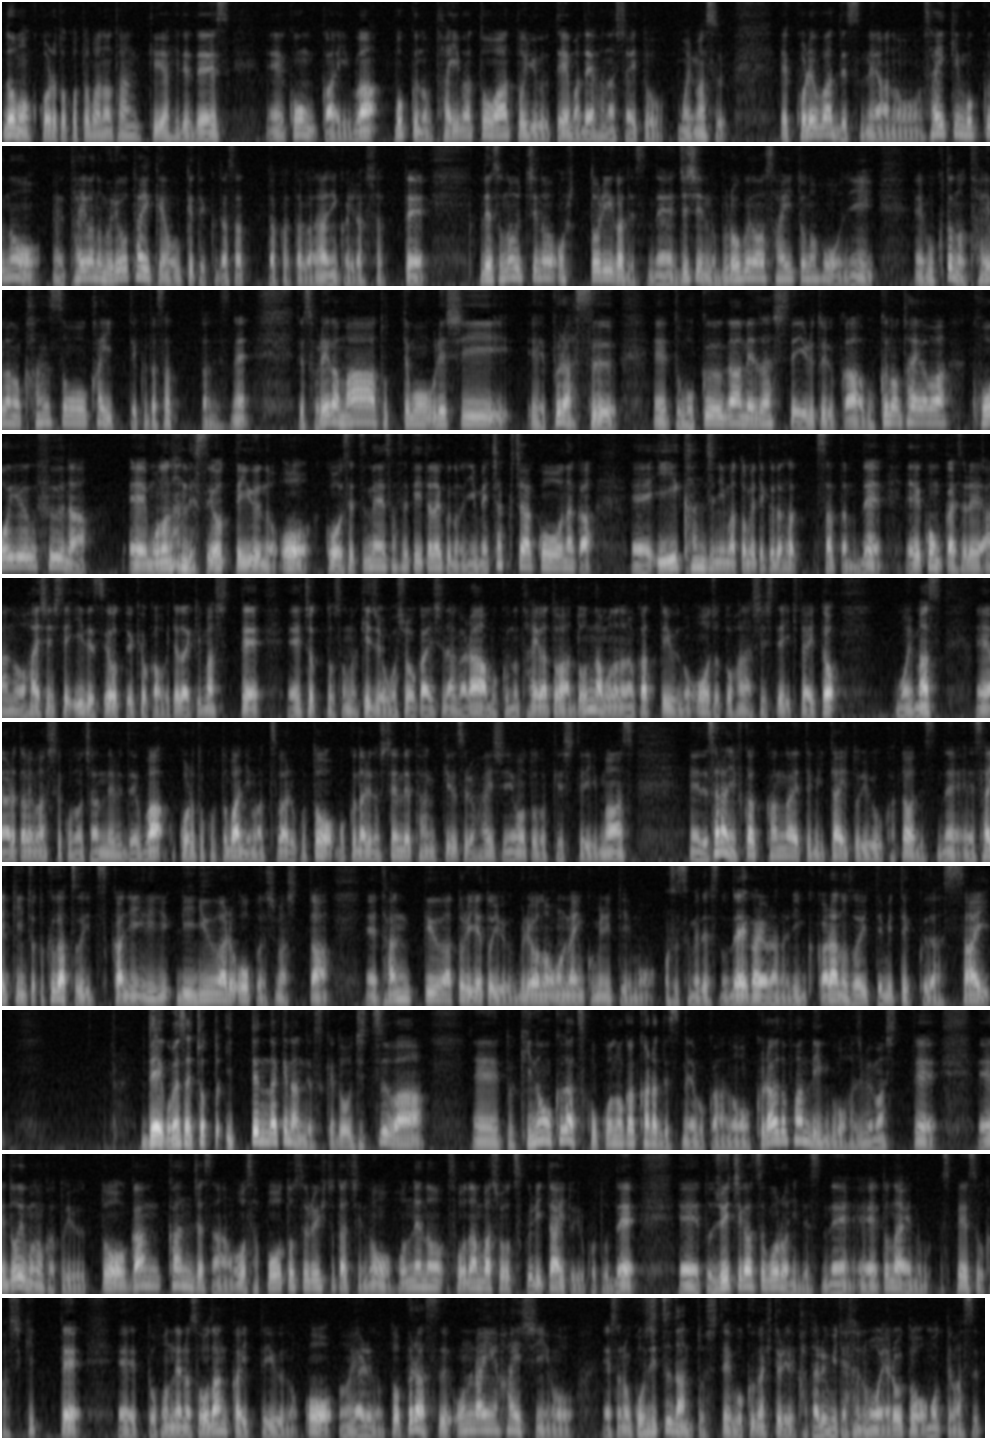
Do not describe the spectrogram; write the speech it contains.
どうも心と言葉の探求やひでです、えー、今回は僕の対話とはというテーマで話したいと思います、えー、これはですねあの最近僕の、え対話の無料体験を受けてくださった方が何人かいらっしゃってでそのうちのお一人がですね自身のブログのサイトの方に、え僕との対話の感想を書いてくださったんですね。でそれがまあとっても嬉しい、えー、プラス、えーと、僕が目指しているというか僕の対話はこういう風なえー、ものなんですよっていうのをこう説明させていただくのにめちゃくちゃこうなんか、えー、いい感じにまとめてくださったので、え、今回それあの配信していいですよっていう許可をいただきまして、えちょっとその記事をご紹介しながら僕の対話とはどんなものなのかっていうのをちょっとお話ししていきたいと思います。えー、改めましてこのチャンネルでは心と言葉にまつわることを僕なりの視点で探求する配信をお届けしています。でさらに深く考えてみたいという方はですね最近ちょっと9月5日にリニューアルオープンしました探求アトリエという無料のオンラインコミュニティもおすすめですので概要欄のリンクから覗いてみてくださいでごめんなさいちょっと1点だけなんですけど実はえーと、昨日9月9日からですね僕はあのクラウドファンディングを始めまして、えー、どういうものかというとがん患者さんをサポートする人たちの本音の相談場所を作りたいということで、えーと、11月頃にですね、えー、都内のスペースを貸し切って、えーと、本音の相談会っていうのをやるのとプラスオンライン配信をその後日談として僕が一人で語るみたいなのをやろうと思ってます。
